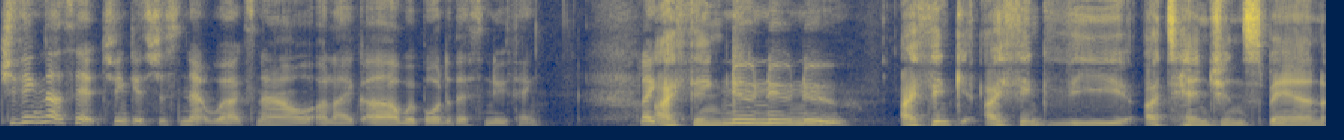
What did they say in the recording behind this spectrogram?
Do you think that's it? Do you think it's just networks now are like, oh, we're bored of this new thing? Like, I think- new, new, new. I think I think the attention span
